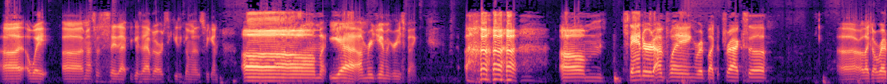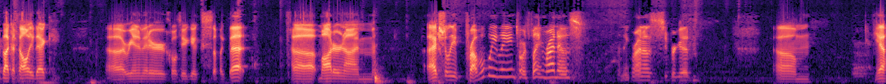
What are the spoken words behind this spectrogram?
Uh, oh wait. Uh, I'm not supposed to say that because I have an RCQ coming out this weekend. Um, yeah, I'm rejamming Greasefang. um, standard. I'm playing Red Black Atraxa, uh, or like a Red Black Atali deck. Uh, Reanimator, Coltier Gix, stuff like that. Uh, modern. I'm actually probably leaning towards playing Rhinos. I think Rhinos is super good. Um, yeah,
